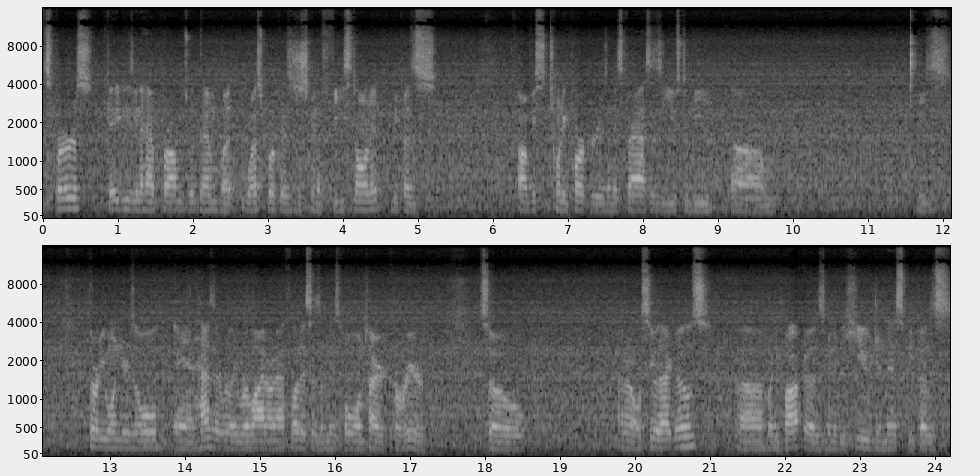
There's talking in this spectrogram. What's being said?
Spurs, KD's going to have problems with them, but Westbrook is just going to feast on it because obviously Tony Parker isn't as fast as he used to be. Um, He's 31 years old and hasn't really relied on athleticism his whole entire career. So, I don't know, we'll see where that goes. Uh, but Ibaka is going to be huge in this because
